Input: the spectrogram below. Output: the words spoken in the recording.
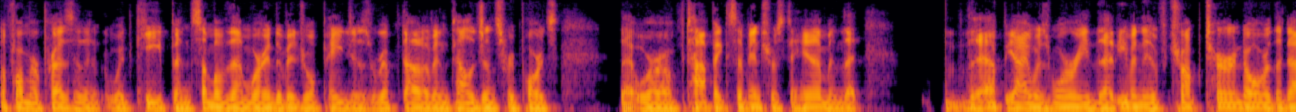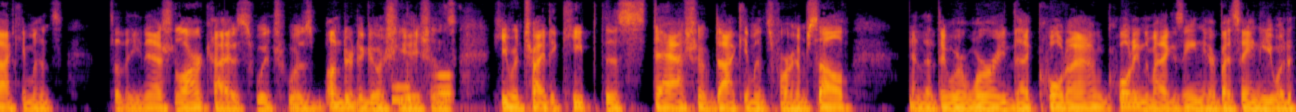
the former president would keep, and some of them were individual pages ripped out of intelligence reports that were of topics of interest to him, and that the FBI was worried that even if Trump turned over the documents to the National Archives, which was under negotiations, he would try to keep this stash of documents for himself, and that they were worried that quote I'm quoting the magazine here by saying he would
